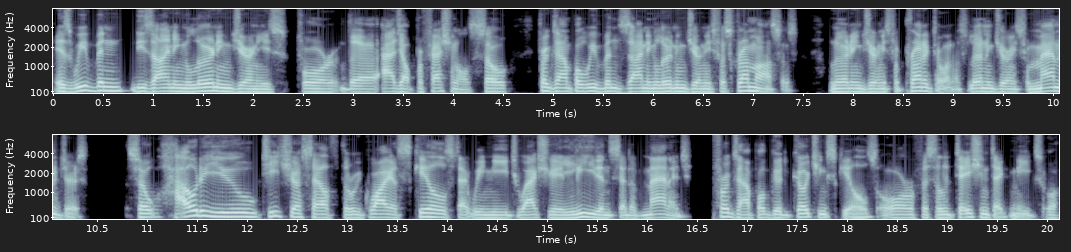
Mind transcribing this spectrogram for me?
is we've been designing learning journeys for the agile professionals. So, for example, we've been designing learning journeys for scrum masters, learning journeys for product owners, learning journeys for managers. So, how do you teach yourself the required skills that we need to actually lead instead of manage? For example, good coaching skills or facilitation techniques, or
